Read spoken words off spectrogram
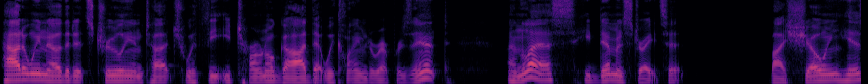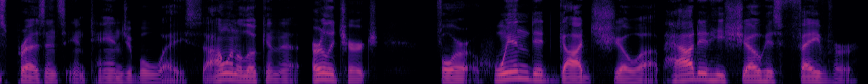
How do we know that it's truly in touch with the eternal God that we claim to represent? Unless he demonstrates it by showing his presence in tangible ways. So I want to look in the early church for when did God show up? How did he show his favor?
